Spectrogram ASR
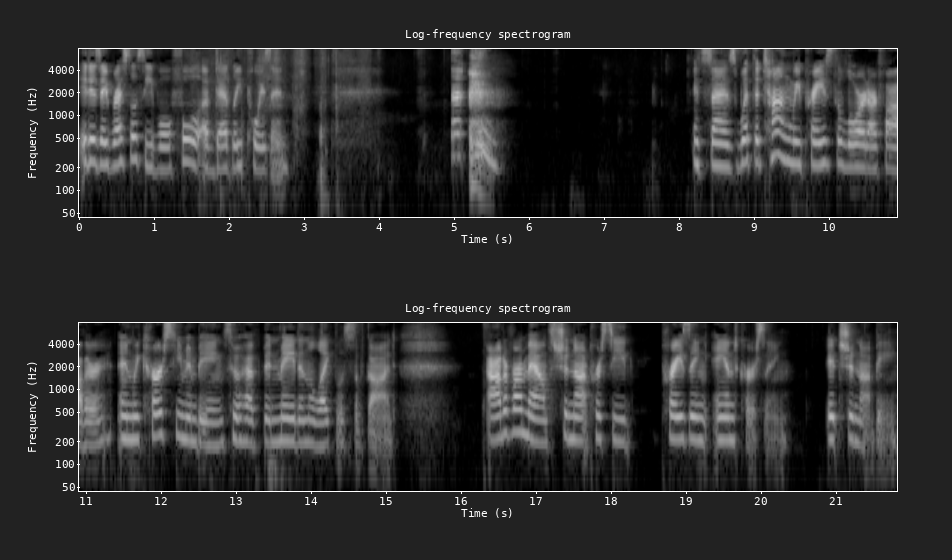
It is a restless evil full of deadly poison. It says, With the tongue we praise the Lord our Father, and we curse human beings who have been made in the likeness of God. Out of our mouths should not proceed praising and cursing. It should not be.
